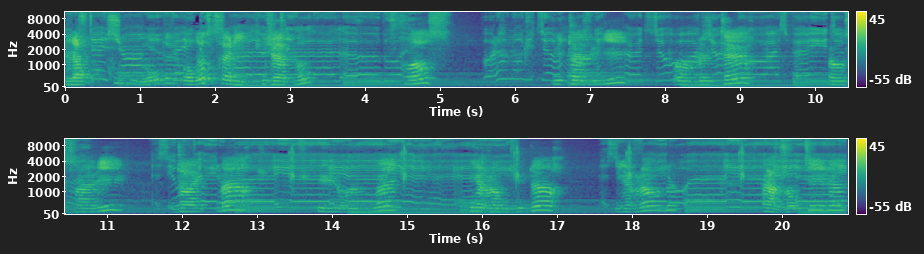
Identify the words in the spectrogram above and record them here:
la Coupe du Monde en Australie, Japon, France, États-Unis, Angleterre, Australie, Danemark, Uruguay, Irlande du Nord, Irlande, Argentine.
